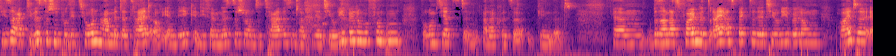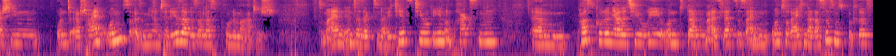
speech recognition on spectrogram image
Diese aktivistischen Positionen haben mit der Zeit auch ihren Weg in die feministische und sozialwissenschaftliche Theoriebildung gefunden, worum es jetzt in aller Kürze gehen wird. Ähm, besonders folgende drei Aspekte der Theoriebildung heute erschienen und erscheinen uns, also mir und Theresa, besonders problematisch. Zum einen Intersektionalitätstheorien und Praxen, ähm, postkoloniale Theorie und dann als letztes ein unzureichender Rassismusbegriff,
